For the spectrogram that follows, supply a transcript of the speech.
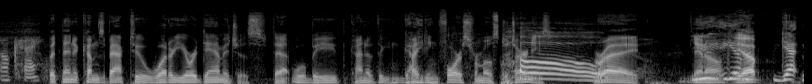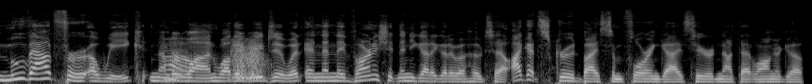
okay But then it comes back to what are your damages? That will be kind of the guiding force for most attorneys. Oh. Right. You, know? Yep. Get move out for a week, number Oh. one, while they redo it, and then they varnish it, and then you got to go to a hotel. I got screwed by some flooring guys here not that long ago,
